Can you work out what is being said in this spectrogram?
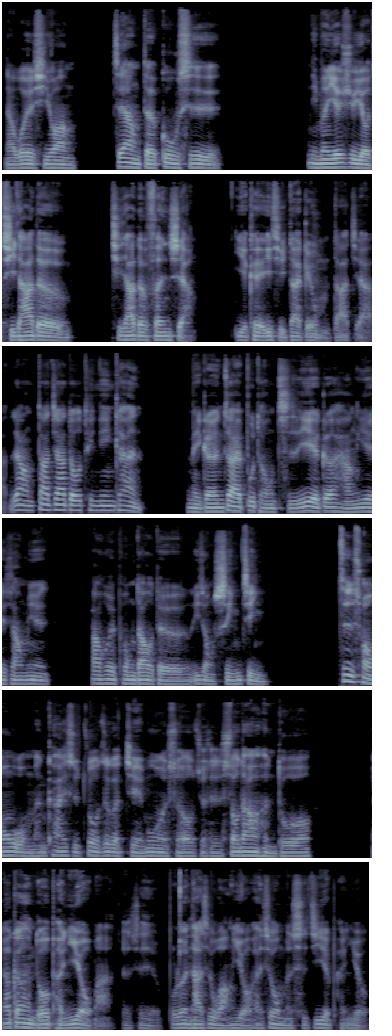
那我也希望这样的故事，你们也许有其他的、其他的分享，也可以一起带给我们大家，让大家都听听看，每个人在不同职业跟行业上面，他会碰到的一种心境。自从我们开始做这个节目的时候，就是收到很多。要跟很多朋友嘛，就是不论他是网友还是我们实际的朋友，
